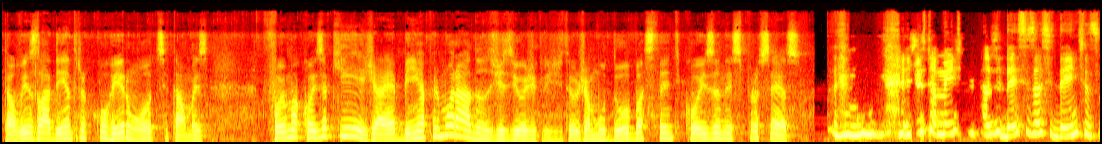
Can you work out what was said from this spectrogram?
talvez lá dentro correram outros e tal, mas foi uma coisa que já é bem aprimorada nos dias de hoje, acredito, eu já mudou bastante coisa nesse processo. Justamente por causa desses acidentes,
